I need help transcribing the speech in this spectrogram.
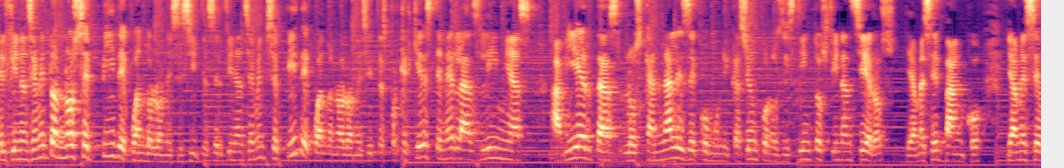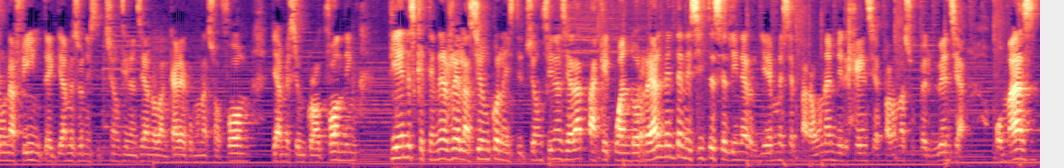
El financiamiento no se pide cuando lo necesites, el financiamiento se pide cuando no lo necesites, porque quieres tener las líneas abiertas, los canales de comunicación con los distintos financieros, llámese banco, llámese una fintech, llámese una institución financiera no bancaria como una SOFOM, llámese un crowdfunding, tienes que tener relación con la institución financiera para que cuando realmente necesites el dinero, llámese para una emergencia, para una supervivencia o más,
